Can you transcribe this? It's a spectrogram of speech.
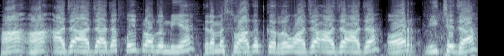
हाँ हाँ आजा आजा आजा, कोई प्रॉब्लम नहीं है। तेरा मैं स्वागत कर रहा हूँ। आजा आजा आजा, और नीचे जा।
